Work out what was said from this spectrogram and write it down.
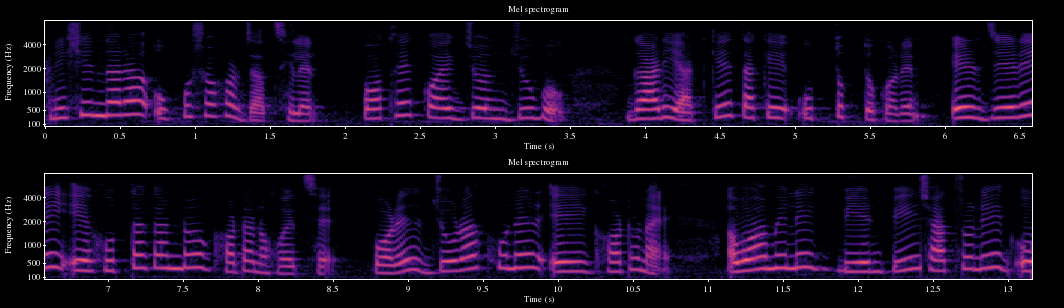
নিশিন্দারা উপশহর যাচ্ছিলেন। পথে কয়েকজন যুবক গাড়ি আটকে তাকে উত্তক্ত করেন। এর জেরেই এ হত্যাকাণ্ড ঘটানো হয়েছে। পরে জোড়া খুনের এই ঘটনায় আওয়ামী লীগ, বিএনপি, ছাত্রলীগ ও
